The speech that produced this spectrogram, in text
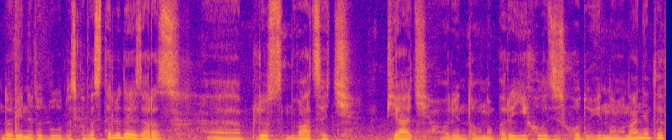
до війни тут було близько 20 людей, зараз е, плюс 25 орієнтовно переїхало зі сходу і новонанятих.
